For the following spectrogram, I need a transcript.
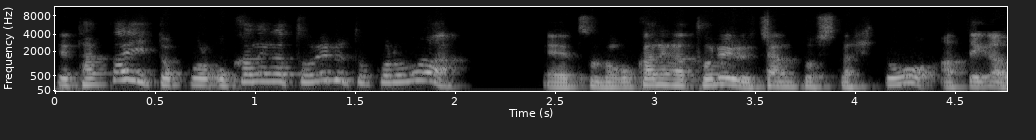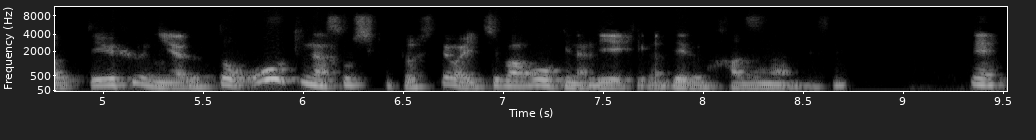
で、高いところ、お金が取れるところは、えー、そのお金が取れるちゃんとした人を当てがうっていうふうにやると、大きな組織としては一番大きな利益が出るはずなんですね。で、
